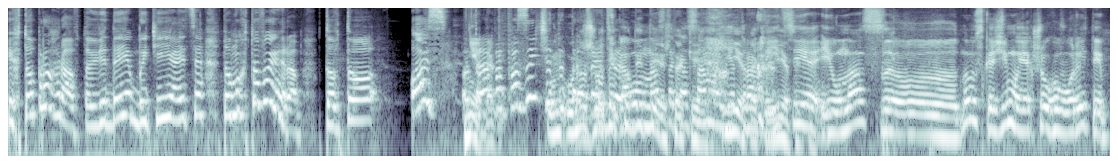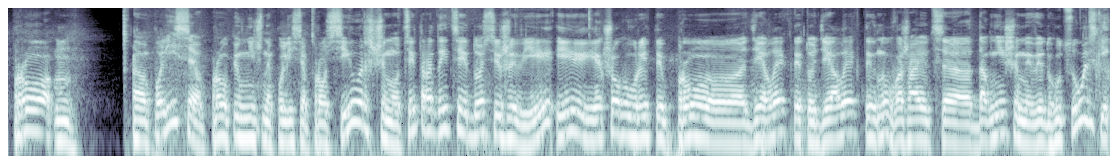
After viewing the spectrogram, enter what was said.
І хто програв, то віддає биті яйця тому, хто виграв. Тобто. Ось Ні, треба так- позичити. У- у нас у нас така сама є, Є є традиція, таке. і у нас, е, ну скажімо, якщо говорити про. Е, Полісся, про північне Полісся, про Сіверщину, ці традиції досі живі. І якщо говорити про діалекти, то діалекти ну, вважаються давнішими від гуцульських.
